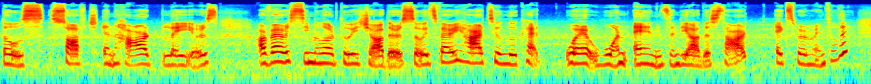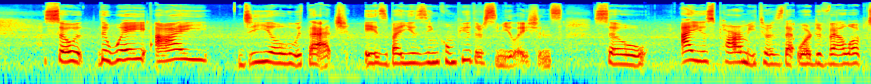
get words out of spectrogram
those soft and hard layers are very similar to each other. So it's very hard to look at where one ends and the other start experimentally. So the way I deal with that is by using computer simulations. So I use parameters that were developed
